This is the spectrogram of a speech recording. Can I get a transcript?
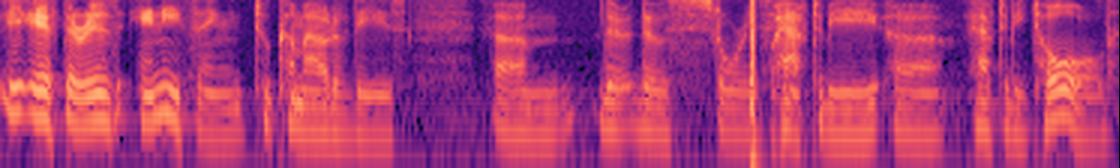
If there is anything to come out of these, um, the, those stories have to be uh, have to be told.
